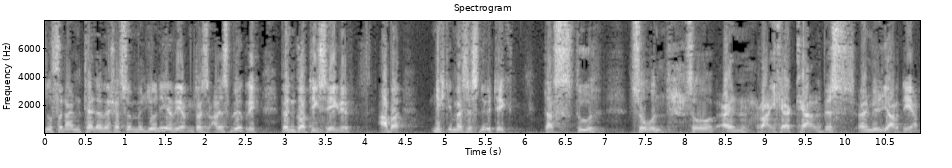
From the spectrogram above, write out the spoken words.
du von einem Tellerwäscher zum Millionär werden. Das ist alles möglich, wenn Gott dich segnet. Aber nicht immer ist es nötig, dass du so, so ein reicher Kerl bist, ein Milliardär.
